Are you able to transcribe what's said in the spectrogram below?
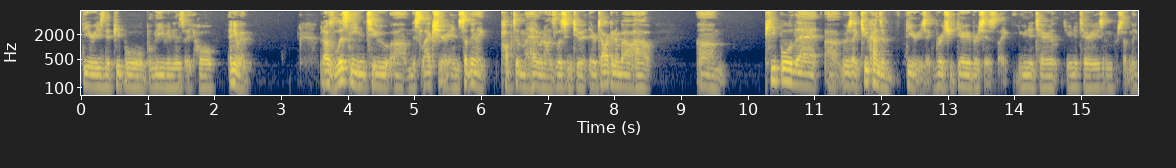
theories that people believe in as a whole. Anyway, but I was listening to um, this lecture and something like popped up in my head when I was listening to it. They were talking about how um, people that uh, there's like two kinds of theories, like virtue theory versus like unitary Unitarianism or something.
